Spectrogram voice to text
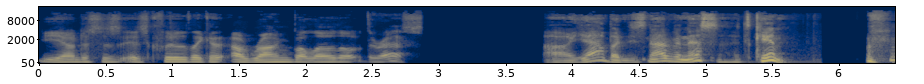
you know just is, is clearly like a, a rung below the, the rest. Uh, yeah, but it's not Vanessa. It's Kim.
